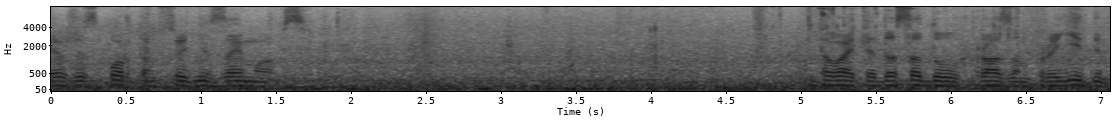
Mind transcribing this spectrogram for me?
Я вже спортом сьогодні займався. Давайте до саду разом проїдемо.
